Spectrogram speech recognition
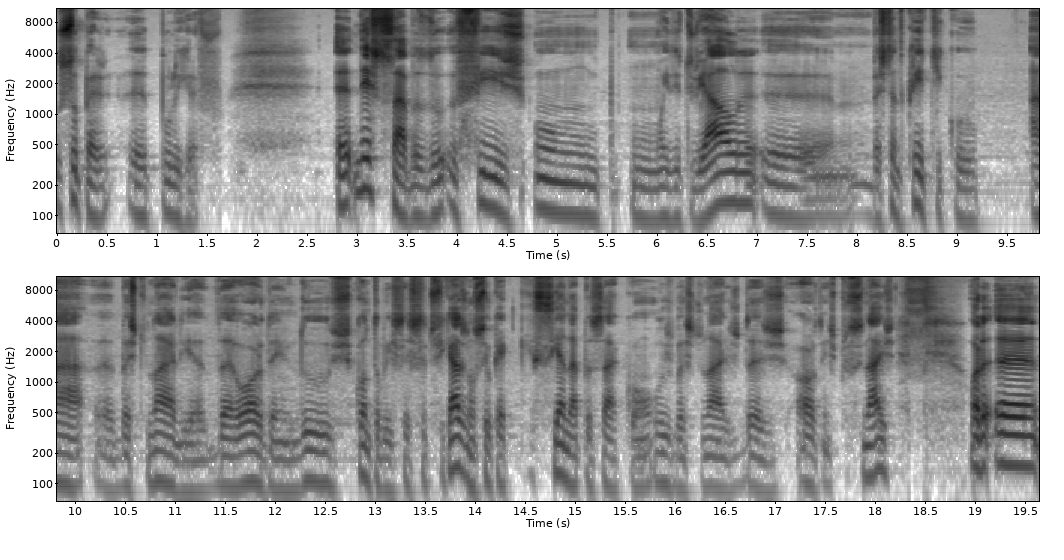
super polígrafo. Uh, neste sábado fiz um, um editorial uh, bastante crítico à eh, bastonária da Ordem dos Contabilistas Certificados, não sei o que é que se anda a passar com os bastonários das ordens profissionais. Ora, a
